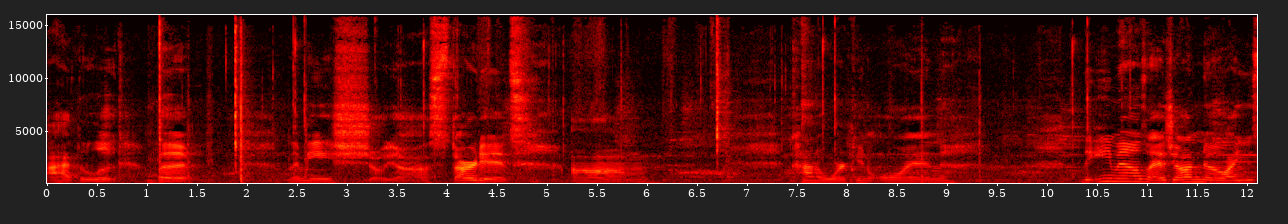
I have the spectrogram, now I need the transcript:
I have to look. But let me show y'all. I started... Um, kind of working on the emails. As y'all know, I use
